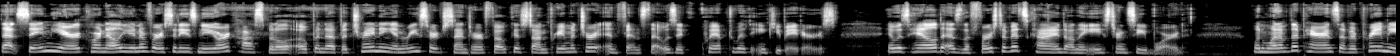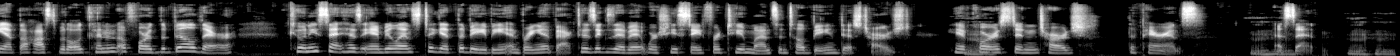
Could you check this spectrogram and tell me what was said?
That same year, Cornell University's New York Hospital opened up a training and research center focused on premature infants that was equipped with incubators. It was hailed as the first of its kind on the eastern seaboard. When one of the parents of a preemie at the hospital couldn't afford the bill there, Couney sent his ambulance to get the baby and bring it back to his exhibit where she stayed for two months until being discharged. He, of hmm. course, didn't charge the parents a cent. Mm-hmm.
